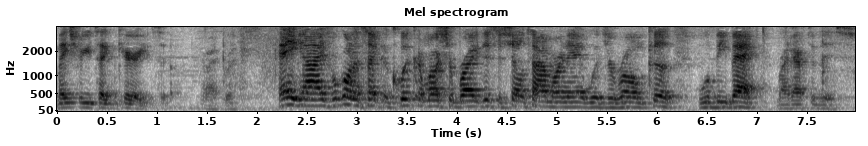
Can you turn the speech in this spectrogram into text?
make sure you're taking care of yourself. Right, right. Hey guys, we're going to take a quick commercial break. This is Showtime Arnett with Jerome Cook. We'll be back right after this.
